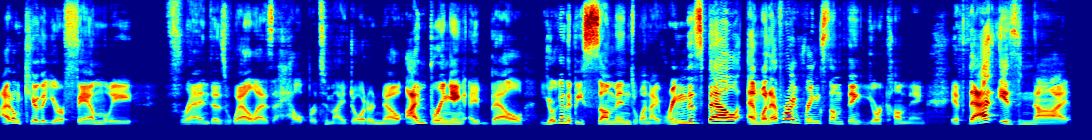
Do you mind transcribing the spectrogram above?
I don't care that you're a family friend as well as a helper to my daughter. No, I'm bringing a bell. You're going to be summoned when I ring this bell, and whenever I ring something, you're coming. If that is not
